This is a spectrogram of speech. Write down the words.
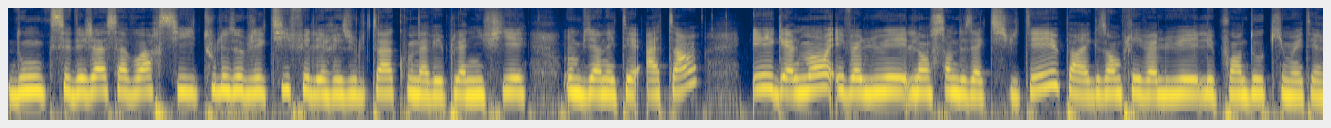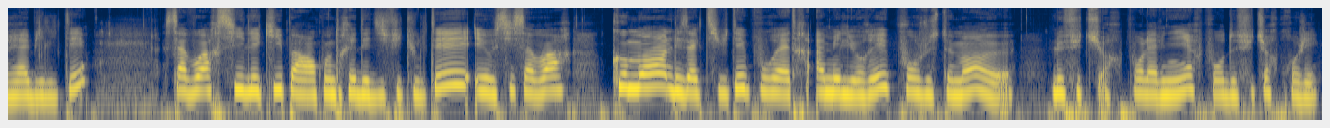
Donc c'est déjà savoir si tous les objectifs et les résultats qu'on avait planifiés ont bien été atteints et également évaluer l'ensemble des activités, par exemple évaluer les points d'eau qui ont été réhabilités savoir si l'équipe a rencontré des difficultés et aussi savoir comment les activités pourraient être améliorées pour justement euh, le futur, pour l'avenir, pour de futurs projets.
